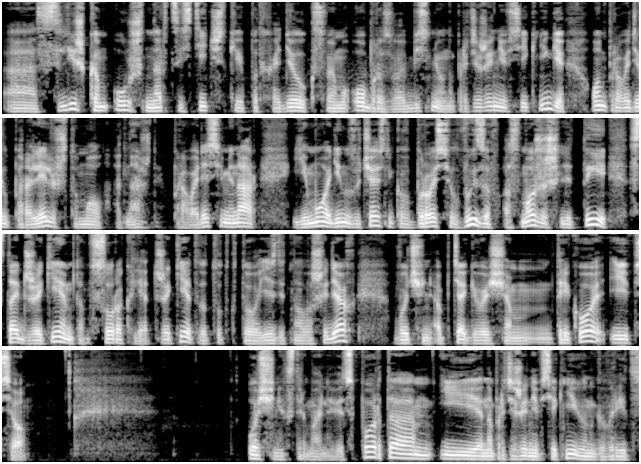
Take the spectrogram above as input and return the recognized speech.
э, слишком уж нарциссически подходил к своему образу. Объясню. На протяжении всей книги он проводил параллель, что, мол, однажды, проводя семинар, ему один из участников бросил вызов, а сможешь ли ты стать жакеем там, в 40 лет? Жакей — это тот, кто ездит на лошадях в очень обтягивающем трико, и все очень экстремальный вид спорта, и на протяжении всей книги он говорит,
